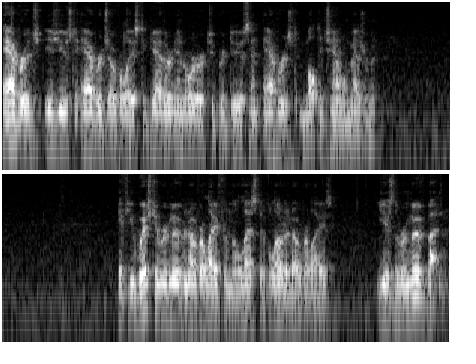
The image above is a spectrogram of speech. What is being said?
Average is used to average overlays together in order to produce an averaged multi-channel measurement. If you wish to remove an overlay from the list of loaded overlays, use the Remove button.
